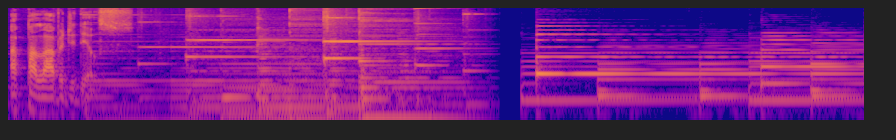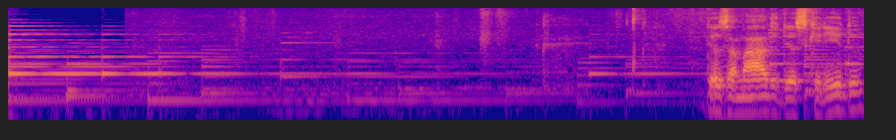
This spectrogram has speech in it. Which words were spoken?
a palavra de Deus. Deus amado, Deus querido,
